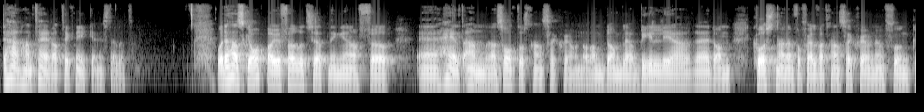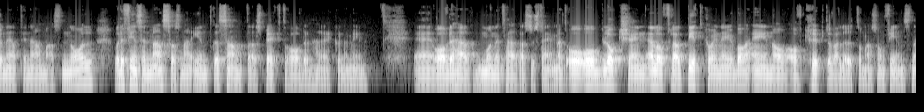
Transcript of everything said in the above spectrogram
Det här hanterar tekniken istället. Och det här skapar ju förutsättningar för eh, helt andra sorters transaktioner. De, de blir billigare, de, kostnaden för själva transaktionen sjunker ner till närmast noll och det finns en massa sådana här intressanta aspekter av den här ekonomin Eh, av det här monetära systemet. Och, och, blockchain, eller förlåt, bitcoin är ju bara en av, av kryptovalutorna som finns nu.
